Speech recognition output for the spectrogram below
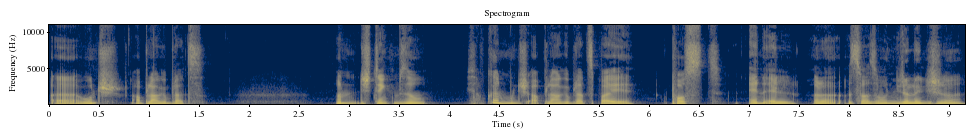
äh, Wunschablageplatz. Und ich denke mir so, ich habe keinen Wunschablageplatz bei Post NL oder es war so ein niederländischer,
